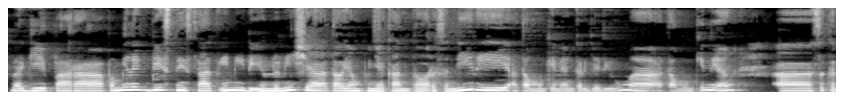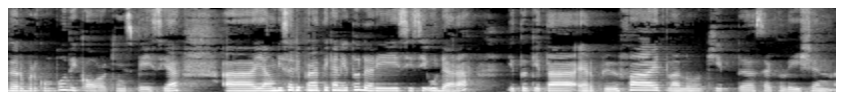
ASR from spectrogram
bagi para pemilik bisnis saat ini di Indonesia atau yang punya kantor sendiri atau mungkin yang kerja di rumah atau mungkin yang uh, sekedar berkumpul di coworking space ya. Uh, yang bisa diperhatikan itu dari sisi udara itu kita air purified lalu keep the circulation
